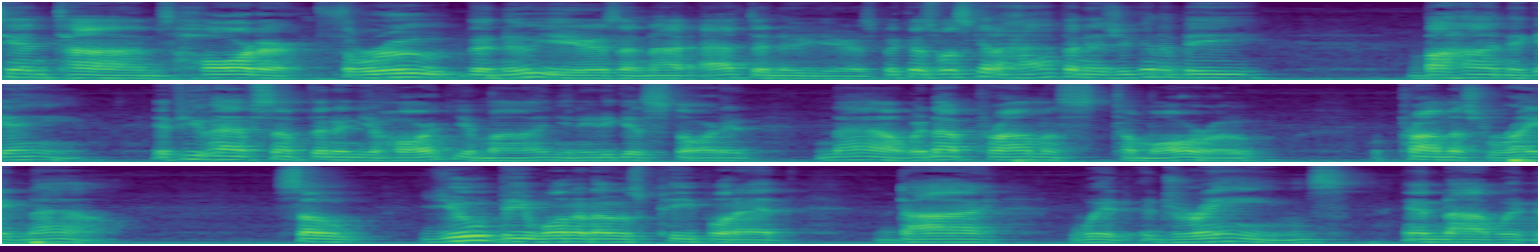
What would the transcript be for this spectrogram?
10 times harder through the New Year's and not at the New Year's. Because what's going to happen is you're going to be behind the game if you have something in your heart, your mind, you need to get started now. We're not promised tomorrow, we're promised right now. So you'll be one of those people that die with dreams and not with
